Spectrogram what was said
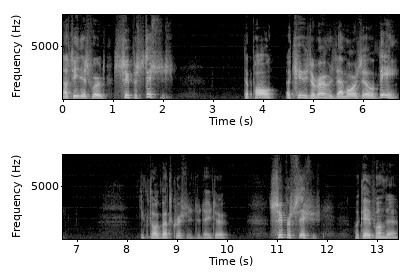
Now see this word superstitious that Paul accused the Romans that more so of being. You can talk about the Christians today too. Superstitious. Okay, from the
